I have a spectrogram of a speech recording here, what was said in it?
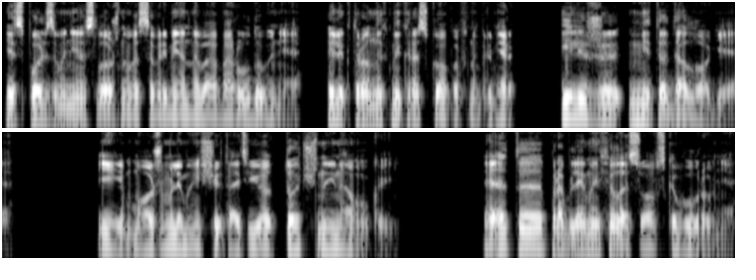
Использование сложного современного оборудования, электронных микроскопов, например, или же методология? И можем ли мы считать ее точной наукой? Это проблемы философского уровня.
